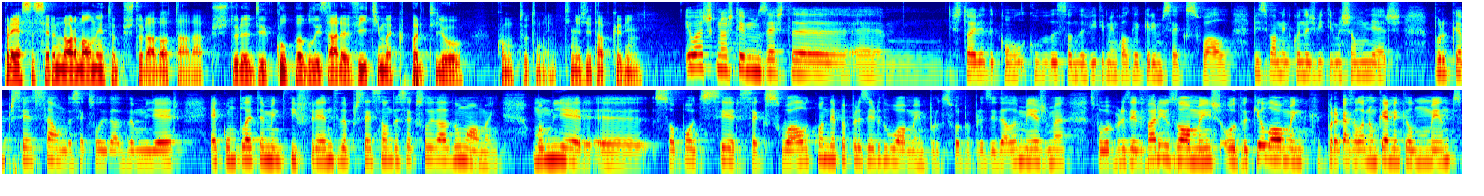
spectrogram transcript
para essa ser normalmente a postura adotada? A postura de culpabilizar a vítima que partilhou, como tu também tinhas dito há bocadinho. Eu acho que nós temos esta hum, história de cul- culpabilização da vítima em qualquer crime sexual, principalmente quando as vítimas são mulheres, porque a percepção da sexualidade da mulher é completamente diferente da percepção da sexualidade de um homem. Uma mulher eh, só pode ser sexual quando é para prazer do homem, porque se for para prazer dela mesma, se for para prazer de vários homens ou daquele homem que por acaso ela não quer naquele momento,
